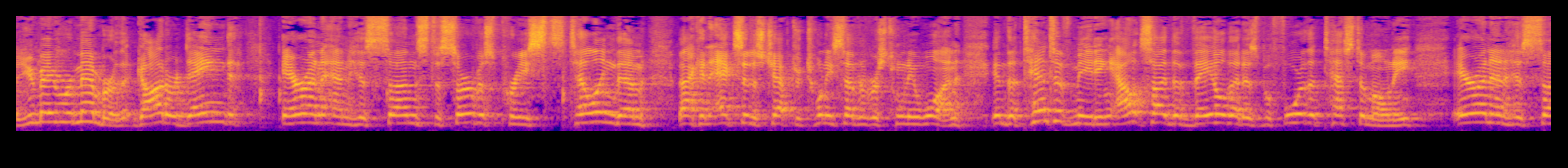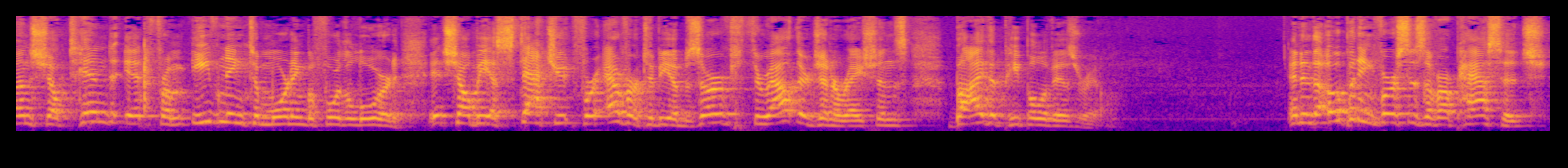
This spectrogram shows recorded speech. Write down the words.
You may remember that God ordained Aaron and his sons to serve as priests, telling them back in Exodus chapter 27, verse 21 In the tent of meeting, outside the veil that is before the testimony, Aaron and his sons shall tend it from evening to morning before the Lord. It shall be a statute forever to be observed throughout their generations by the people of Israel. And in the opening verses of our passage,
